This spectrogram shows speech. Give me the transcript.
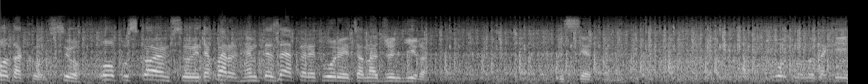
Отако, все, опускаємо все і тепер МТЗ перетворюється на джендіра із сітками. От воно такий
